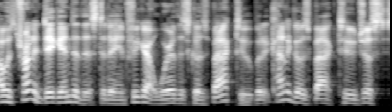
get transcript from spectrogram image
I was trying to dig into this today and figure out where this goes back to, but it kind of goes back to just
